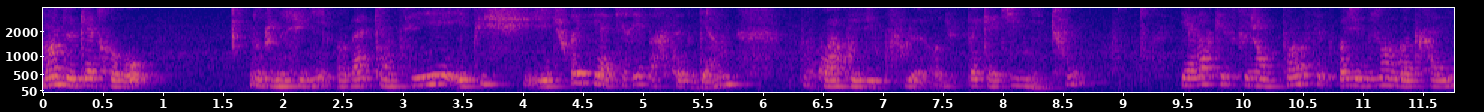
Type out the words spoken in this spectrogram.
moins de 4 euros. Donc je me suis dit, on va tenter. Et puis j'ai toujours été attirée par cette gamme. Pourquoi? À cause des couleurs, du packaging et tout. Et alors qu'est-ce que j'en pense? Et pourquoi j'ai besoin de votre avis?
